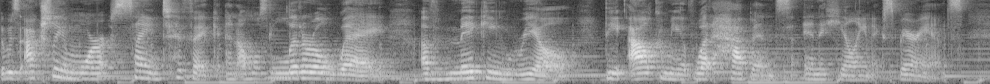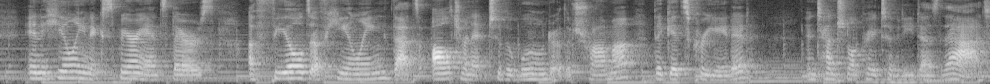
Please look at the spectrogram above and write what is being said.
it was actually a more scientific and almost literal way of making real the alchemy of what happens in a healing experience. In a healing experience, there's a field of healing that's alternate to the wound or the trauma that gets created. Intentional creativity does that.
